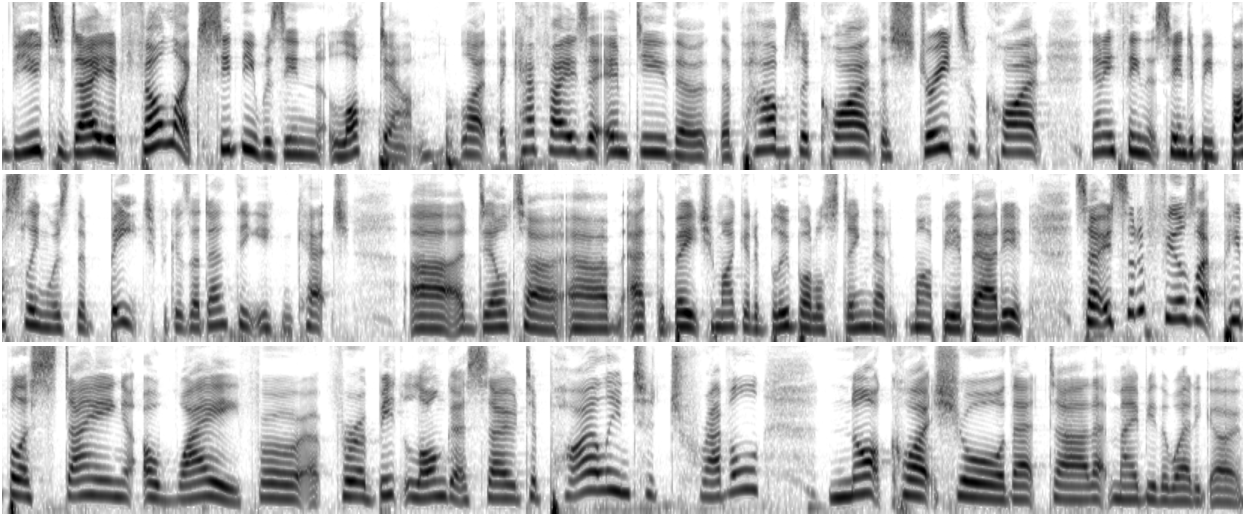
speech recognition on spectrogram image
view today, it felt like Sydney was in lockdown. Like the cafes are empty, the, the pubs are quiet, the streets were quiet. The only thing that seemed to be bustling was the beach because I don't think you can catch uh, a delta um, at the beach. You might get a blue bottle sting. That might be about it. So it sort of feels like people are staying away for for a bit longer. So to pile into travel, not quite sure that uh, that may be the way to go.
